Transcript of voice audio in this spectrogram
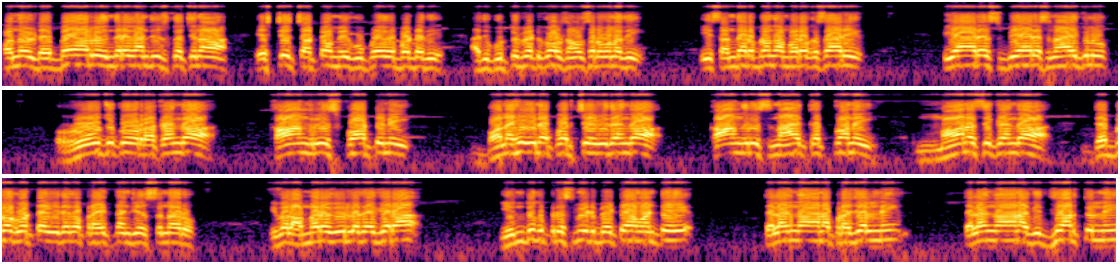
పంతొమ్మిది డెబ్బై ఆరులో ఇందిరాగాంధీ తీసుకొచ్చిన ఎస్టీ చట్టం మీకు ఉపయోగపడ్డది. అది గుర్తుపెట్టుకోవాల్సిన అవసరం ఉన్నది. ఈ సందర్భంగా మరొకసారి టీఆర్ఎస్ బీఆర్ఎస్ నాయకులు రోజుకో రకంగా కాంగ్రెస్ పార్టీని బలహీనపరిచే విధంగా కాంగ్రెస్ నాయకత్వాన్ని మానసికంగా దెబ్బగొట్టే విధంగా ప్రయత్నం చేస్తున్నారు. ఇవాళ అమరవీరుల దగ్గర ఎందుకు ప్రెస్ మీట్ పెట్టామంటే తెలంగాణ ప్రజల్ని తెలంగాణ విద్యార్థుల్ని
